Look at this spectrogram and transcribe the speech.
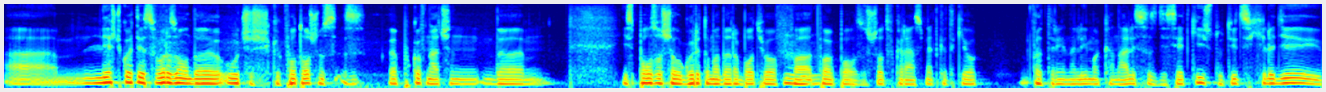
а, нещо, което е свързано да учиш какво точно, с, по какъв начин да използваш алгоритъма да работи в mm-hmm. Твоя полза, защото в крайна сметка такива вътре нали, има канали с десетки и стотици хиляди,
